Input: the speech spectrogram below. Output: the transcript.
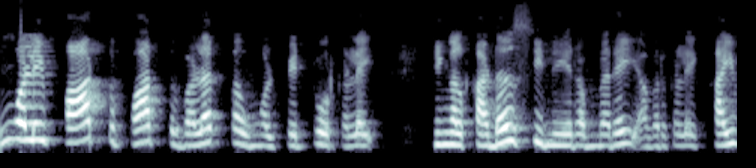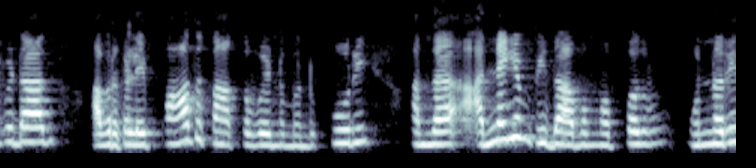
உங்களை பார்த்து பார்த்து வளர்த்த உங்கள் பெற்றோர்களை நீங்கள் கடைசி நேரம் வரை அவர்களை கைவிடாது அவர்களை பாதுகாக்க வேண்டும் என்று கூறி அந்த அன்னையும் பிதாவும் எப்போதும் முன்னறி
